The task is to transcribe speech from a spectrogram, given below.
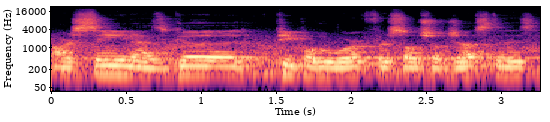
are seen as good, people who work for social justice,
